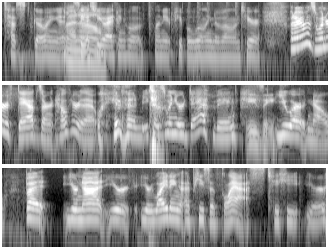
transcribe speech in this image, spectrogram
tests going at I. CSU. I think we'll have plenty of people willing to volunteer. But I always wonder if dabs aren't healthier that way then, because when you're dabbing, Easy. you are no, but you're not. You're you're lighting a piece of glass to heat your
